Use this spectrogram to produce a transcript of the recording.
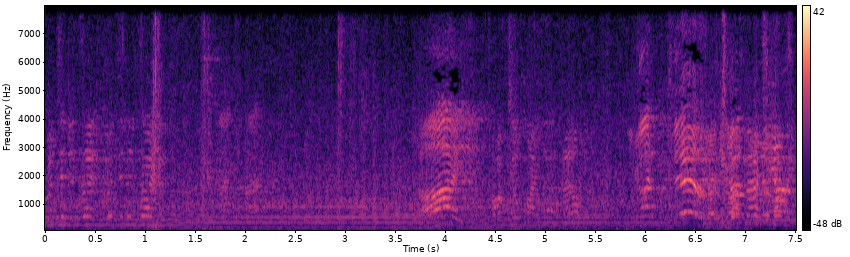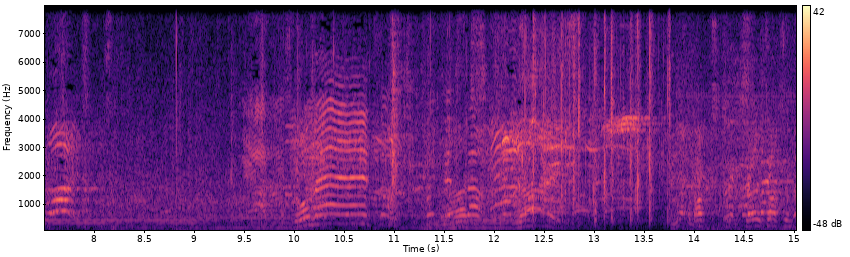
Quentin inside, Quentin inside. Nice. Talk to him, Michael. You got two. You got Max coming. Go Max. Quentin, stop. Nice. Talk, Charlie, talk to him.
